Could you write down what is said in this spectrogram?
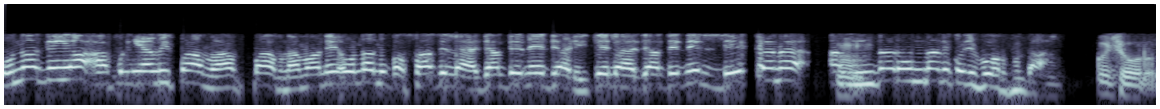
ਉਹਨਾਂ ਦੀਆਂ ਆਪਣੀਆਂ ਵੀ ਭਾਵਨਾ ਭਾਵਨਾਵਾਂ ਨੇ ਉਹਨਾਂ ਨੂੰ ਬੱਸਾਂ ਤੇ ਲੈ ਜਾਂਦੇ ਨੇ ਦਿਹਾੜੀ ਤੇ ਲੈ ਜਾਂਦੇ ਨੇ ਲੇਕਿਨ ਅੰਦਰ ਉਹਨਾਂ ਦੇ ਕੁਝ ਹੋਰ ਹੁੰਦਾ। ਕੁਝ ਹੋਰ।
